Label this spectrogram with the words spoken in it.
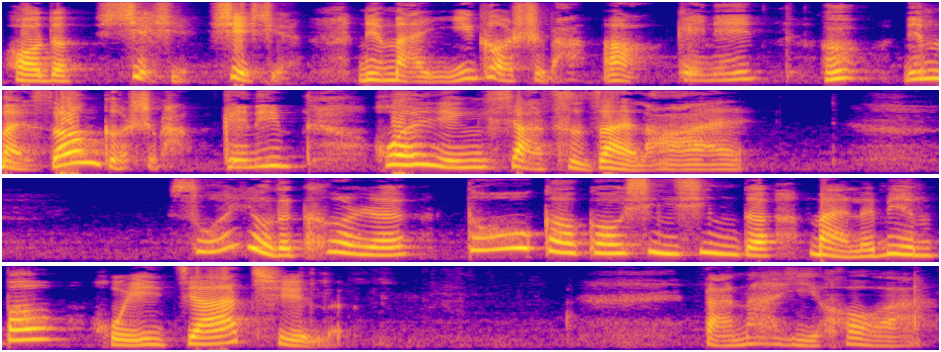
好的，谢谢，谢谢。您买一个是吧？啊，给您。嗯。您买三个是吧？给您，欢迎下次再来。所有的客人都高高兴兴的买了面包回家去了。打那以后啊，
